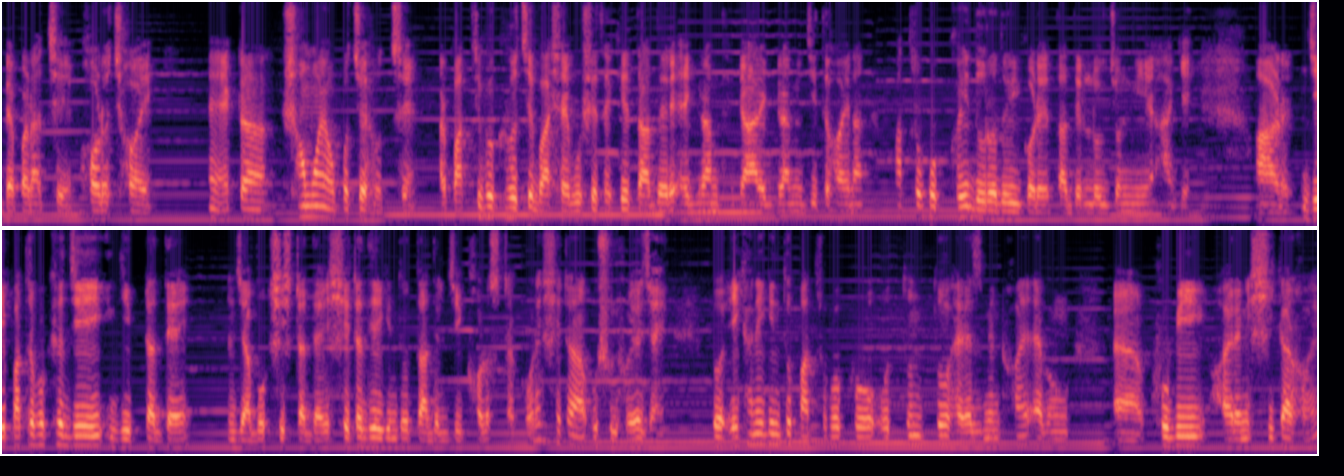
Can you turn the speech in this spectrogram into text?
ব্যাপার আছে, খরচ হয়। হ্যাঁ একটা সময় অপচয় হচ্ছে। আর পাত্রীপক্ষ হচ্ছে বাসায় বসে থেকে তাদের এক গ্রাম থেকে আরেক গ্রামে যেতে হয় না। পাত্রপক্ষই দৌড়াদৌড়ি করে তাদের লোকজন নিয়ে আগে। আর যে পাত্রপক্ষে যে গিফটটা দেয়, যা বকশিসটা দেয়, সেটা দিয়ে কিন্তু তাদের যে খরচটা করে, সেটা উসুল হয়ে যায়। তো এখানে কিন্তু পাত্রপক্ষ অত্যন্ত হ্যারাসমেন্ট হয় এবং খুবই হয়রানির শিকার হয়।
